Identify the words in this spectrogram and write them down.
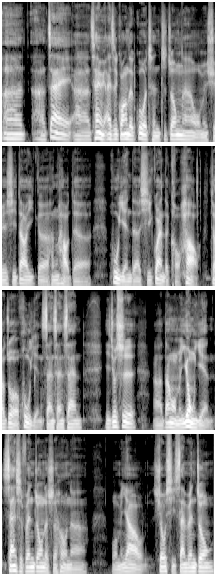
呃呃，在呃参与爱之光的过程之中呢，我们学习到一个很好的护眼的习惯的口号，叫做“护眼三三三”，也就是啊，当我们用眼三十分钟的时候呢。我们要休息三分钟，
